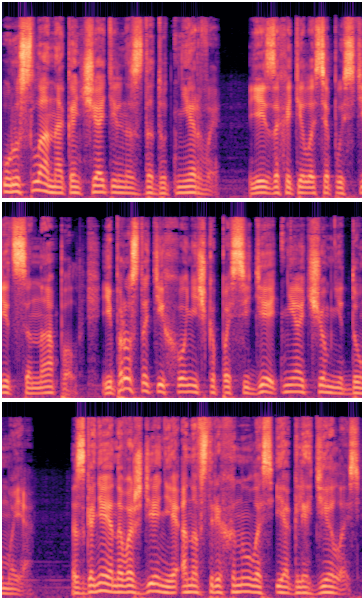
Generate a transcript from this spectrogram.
у Руслана окончательно сдадут нервы. Ей захотелось опуститься на пол и просто тихонечко посидеть, ни о чем не думая. Сгоняя наваждение, она встряхнулась и огляделась.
